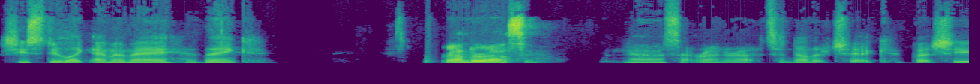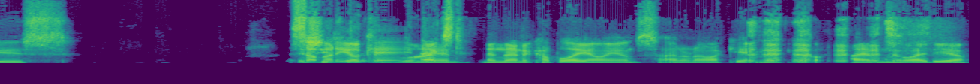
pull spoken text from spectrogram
she used to do like MMA, I think. Ronda Rousey. No, it's not Ronda. Rousey, It's another chick, but she's she's Somebody. the Okay. Next. And then a couple aliens. I don't know. I can't make it up. I have no idea.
